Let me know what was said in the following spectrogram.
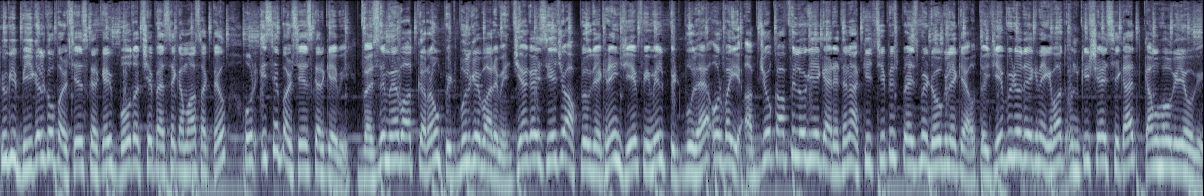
क्योंकि बीगल को परचेज करके भी बहुत अच्छे पैसे कमा सकते हो, और इसे परचेज करके भी। वैसे मैं बात कर रहा हूँ पिटबुल के बारे में। जी हाँ गाइस ये जो आप लोग देख रहे हैं, ये फीमेल पिटबुल है, और भाई, अब जो काफ़ी लोग ये कह रहे थे ना कि चीपेस्ट प्राइस में डॉग लेके आओ तो ये वीडियो देखने के बाद उनकी शायद शिकायत कम हो गई होगी।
